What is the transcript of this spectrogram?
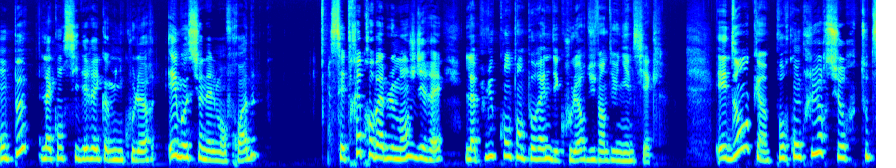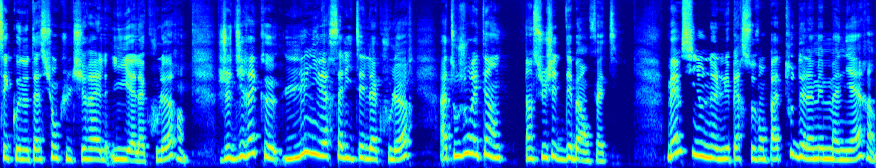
On peut la considérer comme une couleur émotionnellement froide, c'est très probablement, je dirais, la plus contemporaine des couleurs du XXIe siècle. Et donc, pour conclure sur toutes ces connotations culturelles liées à la couleur, je dirais que l'universalité de la couleur a toujours été un, un, sujet de débat en fait. Même si nous ne les percevons pas toutes de la même manière,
